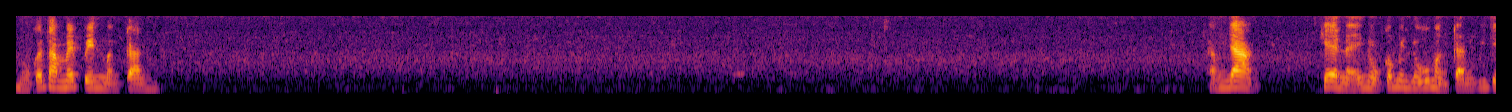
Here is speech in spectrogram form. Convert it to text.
หนูก็ทำไม่เป็นเหมือนกัน ทำยาก แค่ไหนหนูก็ไม่รู้เหมือนกันพี่เท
